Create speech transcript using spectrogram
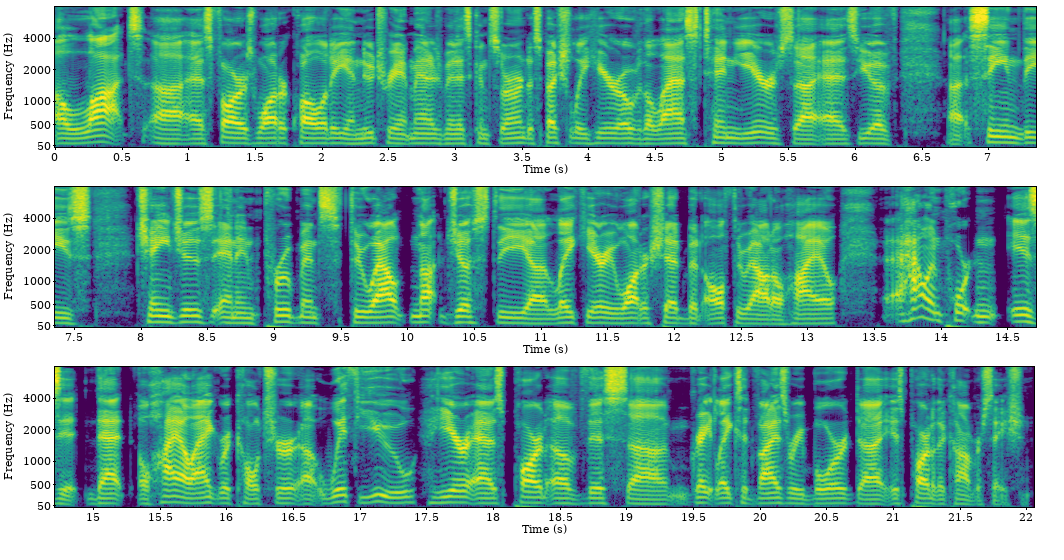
a lot uh, as far as water quality and nutrient management is concerned, especially here over the last ten years, uh, as you have uh, seen these changes and improvements throughout not just the uh, Lake Erie watershed, but all throughout Ohio. How important is it that Ohio agriculture, uh, with you here as part of this Great Lakes Advisory Board, is part of the conversation?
